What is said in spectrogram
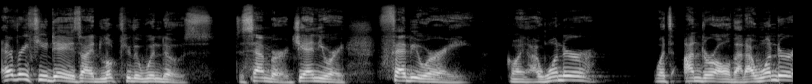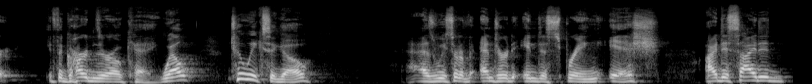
Every few days, I'd look through the windows December, January, February, going, I wonder what's under all that. I wonder if the gardens are okay. Well, two weeks ago, as we sort of entered into spring ish, I decided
